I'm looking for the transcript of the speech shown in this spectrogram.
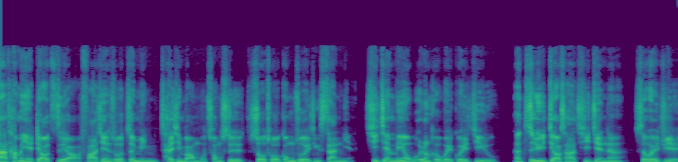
那他们也调资料，发现说，这名蔡姓保姆从事收托工作已经三年，期间没有任何违规记录。那至于调查期间呢，社会局也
